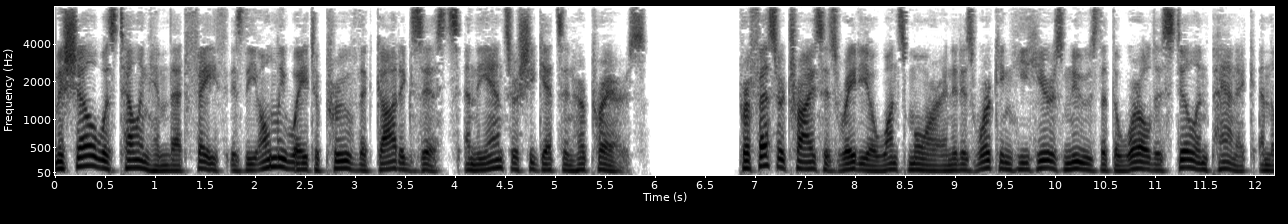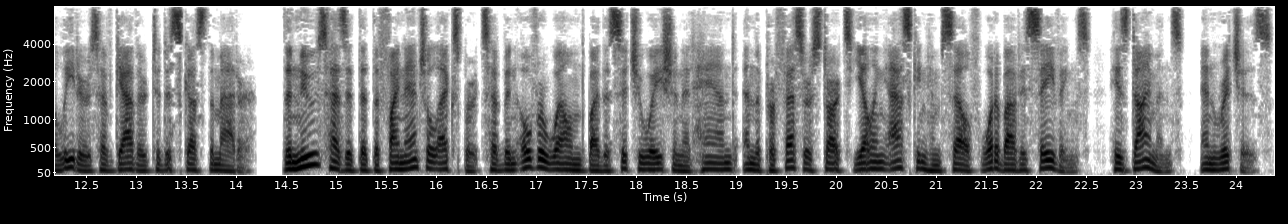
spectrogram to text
Michelle was telling him that faith is the only way to prove that God exists and the answer she gets in her prayers. Professor tries his radio once more and it is working he hears news that the world is still in panic and the leaders have gathered to discuss the matter. The news has it that the financial experts have been overwhelmed by the situation at hand and the professor starts yelling asking himself what about his savings, his diamonds, and riches.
